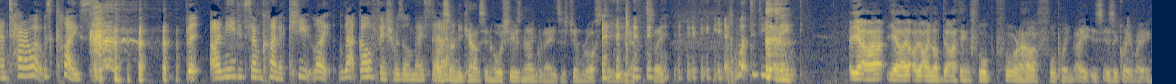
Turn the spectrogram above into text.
and Terror was close. But I needed some kind of cute, like that goldfish was almost there. Only counts in horseshoes and hand grenades, as Jim Ross, WWF would say. yeah. What did you think? Yeah, uh, yeah, I, I loved it. I think four, four and a half, four point eight is, is a great rating.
